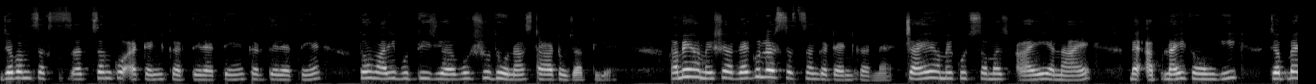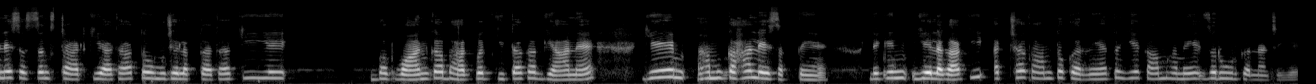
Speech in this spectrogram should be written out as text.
जब हम सत्संग को अटेंड करते रहते हैं करते रहते हैं तो हमारी बुद्धि जो है वो शुद्ध होना स्टार्ट हो जाती है। हमें हमेशा रेगुलर सत्संग अटेंड करना है। चाहे हमें कुछ समझ आए या ना आए मैं अपना ही कहूँगी जब मैंने सत्संग स्टार्ट किया था तो मुझे लगता था कि ये भगवान का भागवत गीता का ज्ञान है, ये हम कहाँ ले सकते हैं? लेकिन ये लगा कि अच्छा काम तो कर रहे हैं तो ये काम हमें ज़रूर करना चाहिए।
